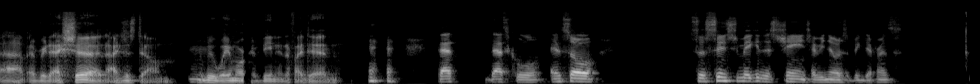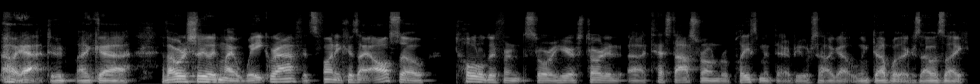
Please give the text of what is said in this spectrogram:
uh, every day. I should. I just don't. It'd be mm. way more convenient if I did. that that's cool. And so, so since you're making this change, have you noticed a big difference? Oh yeah, dude. Like, uh, if I were to show you like my weight graph, it's funny because I also total different story here. Started uh, testosterone replacement therapy, which is how I got linked up with her. Because I was like,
